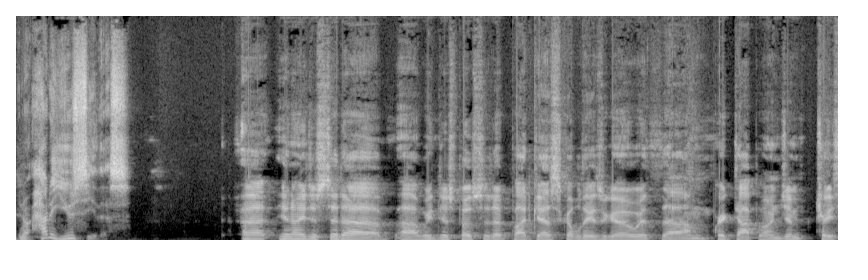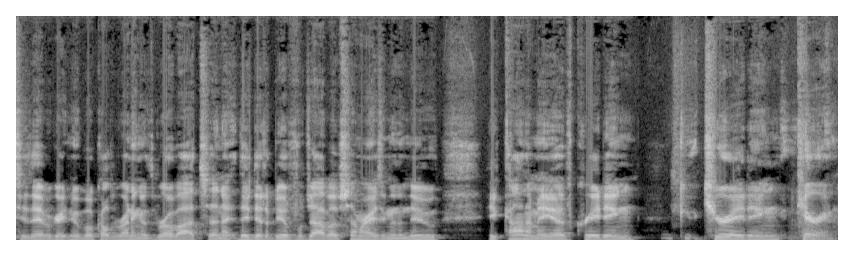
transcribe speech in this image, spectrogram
You know, how do you see this? Uh, you know, I just did a. Uh, we just posted a podcast a couple days ago with um, Greg Toppo and Jim Tracy. They have a great new book called "Running with Robots," and they did a beautiful job of summarizing the new economy of creating, curating, caring.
